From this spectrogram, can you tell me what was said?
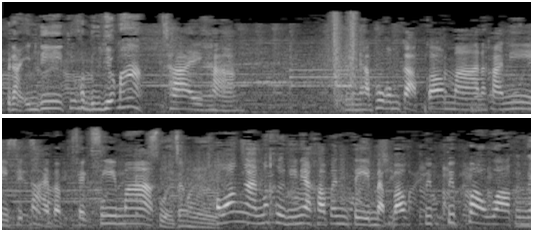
เป็นหนังอินดี้ที่คนดูเยอะมาก ใช่ค่ะ นะคะผู้กำกับก็มานะคะ นี่พี่ต่ายแบบเซ็กซี่มาก สวยจังเลย เพราะว่างานเมื่อคืนนี้เนี่ยเขาเป็นธีมแบบว่าปิ๊บปิ๊บวาววาวเป็นเม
